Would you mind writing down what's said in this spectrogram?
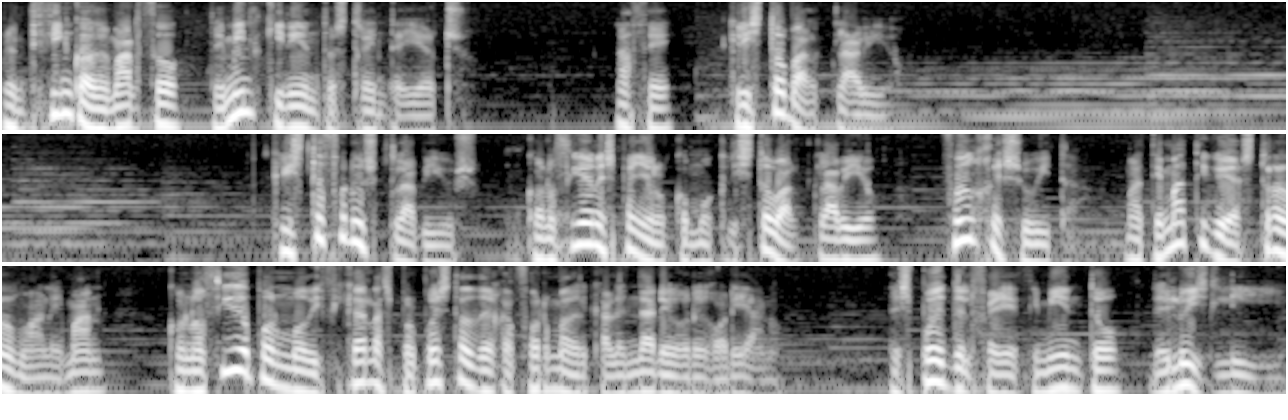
25 de marzo de 1538. Nace Cristóbal Clavio. Cristóforus Clavius, conocido en español como Cristóbal Clavio, fue un jesuita, matemático y astrónomo alemán conocido por modificar las propuestas de reforma del calendario gregoriano, después del fallecimiento de Luis Lirio.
